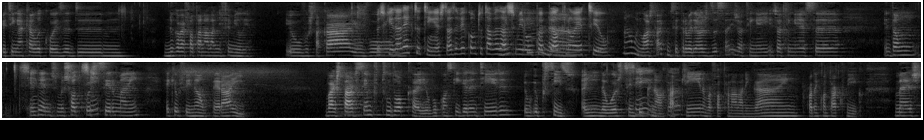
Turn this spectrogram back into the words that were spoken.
eu tinha aquela coisa de nunca vai faltar nada à minha família. Eu vou estar cá, eu vou. Mas que idade é que tu tinhas? Estás a ver como tu estavas a assumir um pequena. papel que não é teu? Não, e lá está, comecei a trabalhar aos 16, já tinha, já tinha essa. Então, Sim. entendes? Mas só depois Sim. de ser mãe é que eu percebi: não, espera aí. Vai estar sempre tudo ok. Eu vou conseguir garantir. Eu, eu preciso ainda hoje de sentir Sim, que não, está claro. aqui, não vai faltar nada a ninguém, podem contar comigo. Mas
